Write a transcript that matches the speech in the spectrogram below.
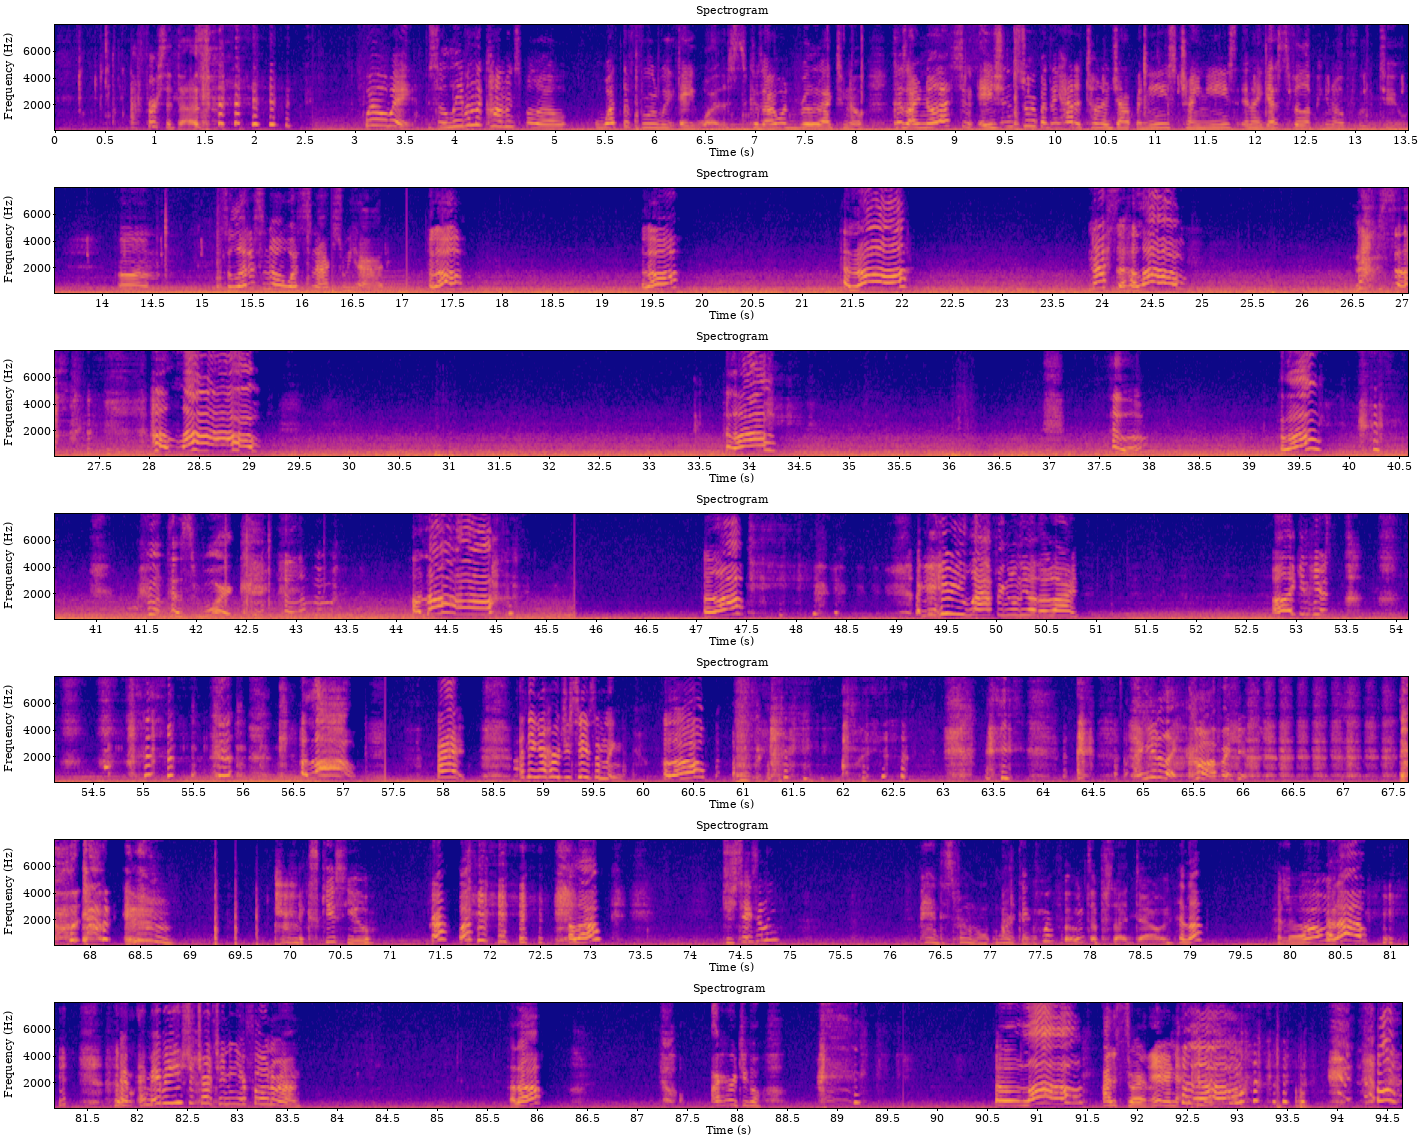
At first, it does. wait, wait, wait. So leave in the comments below what the food we ate was, because I would really like to know. Because I know that's an Asian store, but they had a ton of Japanese, Chinese, and I guess Filipino food too. Um, so let us know what snacks we had. Hello? Hello? Nessa, hello? Nessa, hello? Hello? Hello? Hello? Where will this work? Hello? Hello? Hello? I can hear you laughing on the other line. All I can hear is. Hello? Hey! I think I heard you say something. Hello? I need to like cough. I hear. Excuse you. Ah, what? Hello? Did you say something? Man, this phone won't work. I think my phone's upside down. Hello? Hello? Hello? hey, maybe you should try turning your phone around. Hello? I heard you go. Hello? I swear the internet. Hello? Oh,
